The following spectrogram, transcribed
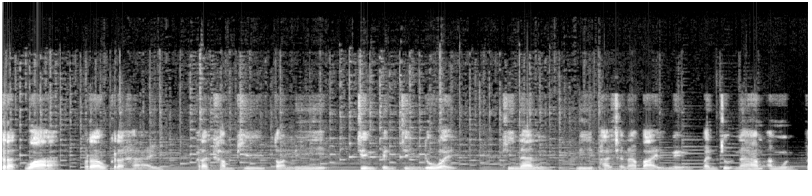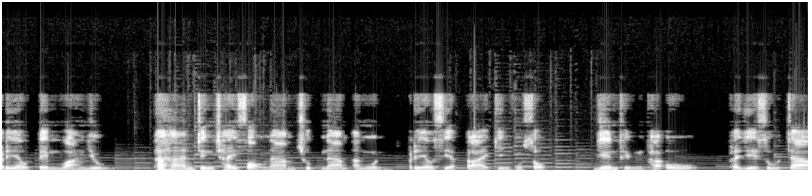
ตรัสว่าเรากระหายพระคัมภีตอนนี้จึงเป็นจริงด้วย ที่นั่นมีภาชนะใบหนึ่งบรรจุน้ำองุ่นเปรี้ยวเต็มวางอยู่ ทหารจึงใช้ฝ่องน้ำชุบน้ำองุ่นเปรี้ยวเสียบปลายกิ่งหูศพ ยื่นถึงพระโอ พระเยซูเจ้า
